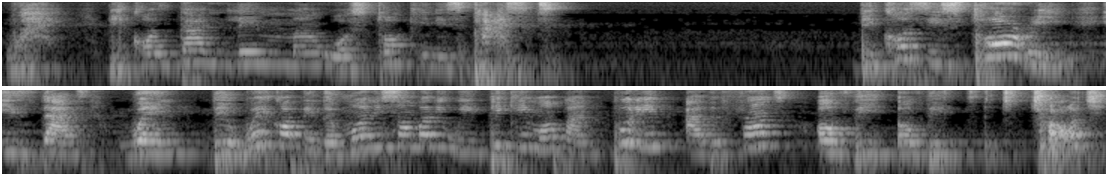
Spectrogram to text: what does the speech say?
Why? Because that lame man was talking his past. Because his story is that when they wake up in the morning, somebody will pick him up and put him at the front of the of the church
